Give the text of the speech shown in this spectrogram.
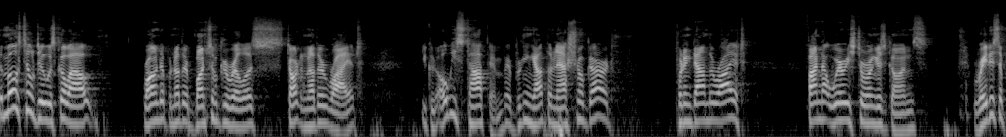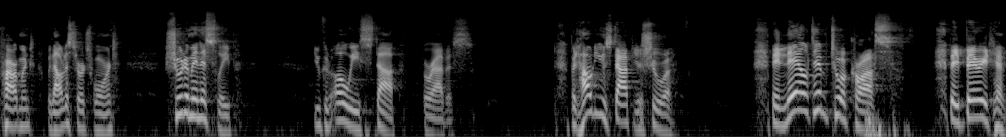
The most he'll do is go out, round up another bunch of guerrillas, start another riot. You can always stop him by bringing out the National Guard, putting down the riot find out where he's storing his guns, raid his apartment without a search warrant, shoot him in his sleep, you can always stop Barabbas. But how do you stop Yeshua? They nailed him to a cross, they buried him,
